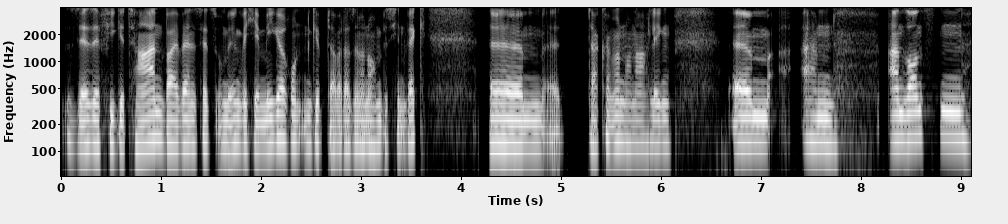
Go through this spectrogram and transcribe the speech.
sehr, sehr viel getan, bei wenn es jetzt um irgendwelche Megarunden gibt, aber da sind wir noch ein bisschen weg. Ähm, äh, da können wir noch nachlegen. Ähm, an, ansonsten,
